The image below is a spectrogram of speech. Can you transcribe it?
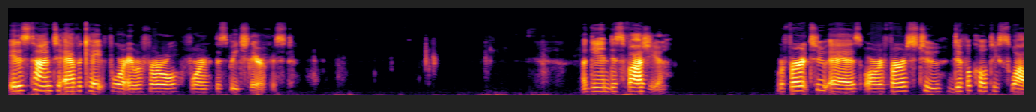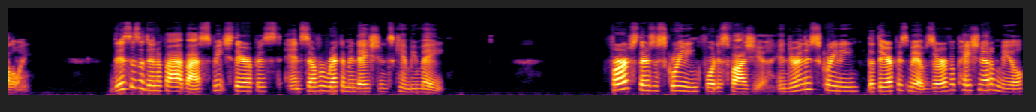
it is time to advocate for a referral for the speech therapist. Again, dysphagia, referred to as or refers to difficulty swallowing. This is identified by a speech therapist and several recommendations can be made. First, there's a screening for dysphagia, and during this screening, the therapist may observe a patient at a meal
